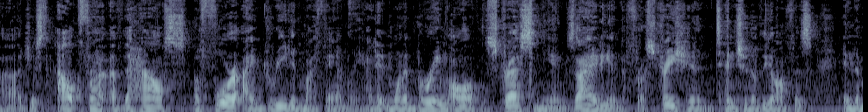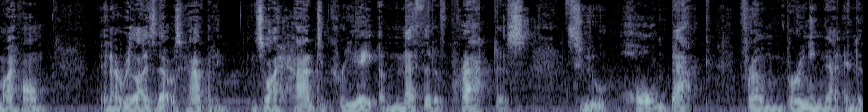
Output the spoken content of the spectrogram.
uh, just out front of the house before I greeted my family. I didn't want to bring all of the stress and the anxiety and the frustration and tension of the office into my home. And I realized that was happening. And so I had to create a method of practice to hold back from bringing that into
